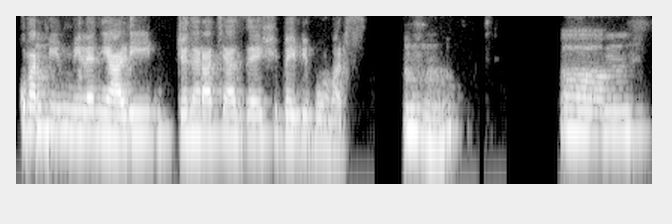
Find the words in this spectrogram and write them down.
cum ar fi mm-hmm. milenialii, generația Z și baby boomers? Mm-hmm. Um,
